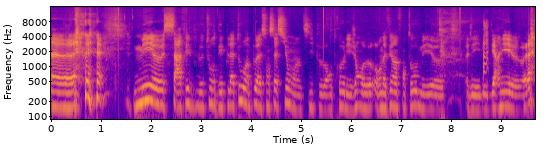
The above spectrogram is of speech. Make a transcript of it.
Euh, mais euh, ça a fait le tour des plateaux un peu à sensation, un type euh, entre les gens, on a vu un fantôme et les, derniers, voilà.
